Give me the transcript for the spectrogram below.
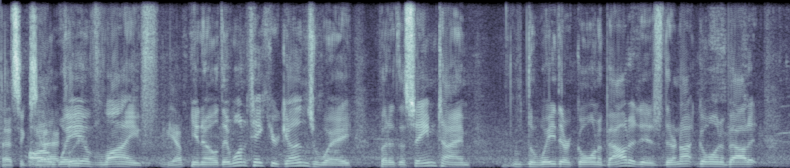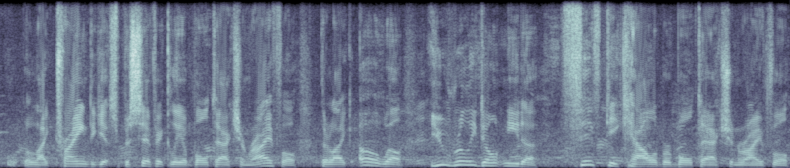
That's our way of life. Yep. You know, they want to take your guns away, but at the same time, the way they're going about it is they're not going about it like trying to get specifically a bolt action rifle. They're like, "Oh, well, you really don't need a 50 caliber bolt action rifle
